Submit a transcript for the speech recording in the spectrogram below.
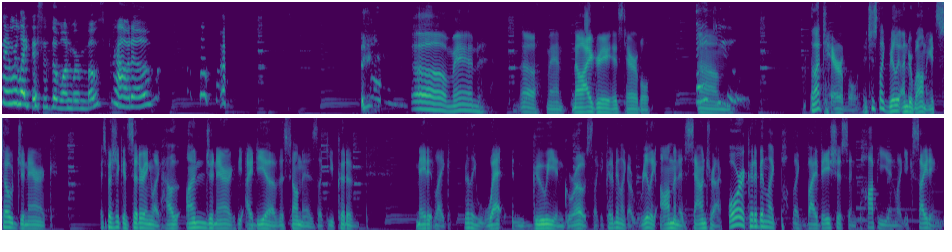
they were like, this is the one we're most proud of. oh man. Oh man. No, I agree. It's terrible. Thank Um, you. Not terrible. It's just like really underwhelming. It's so generic, especially considering like how ungeneric the idea of this film is. Like you could have made it like really wet and gooey and gross. Like it could have been like a really ominous soundtrack, or it could have been like like vivacious and poppy and like exciting,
